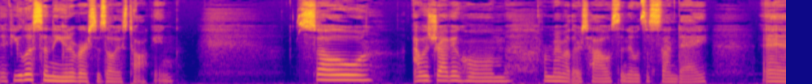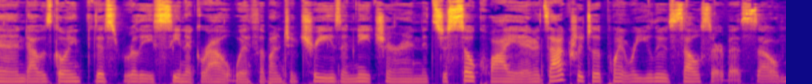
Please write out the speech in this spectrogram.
If you listen, the universe is always talking. So I was driving home from my mother's house, and it was a Sunday and I was going through this really scenic route with a bunch of trees and nature, and it's just so quiet. And it's actually to the point where you lose cell service. So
